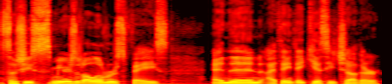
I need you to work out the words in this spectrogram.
so she smears it all over his face, and then I think they kiss each other.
